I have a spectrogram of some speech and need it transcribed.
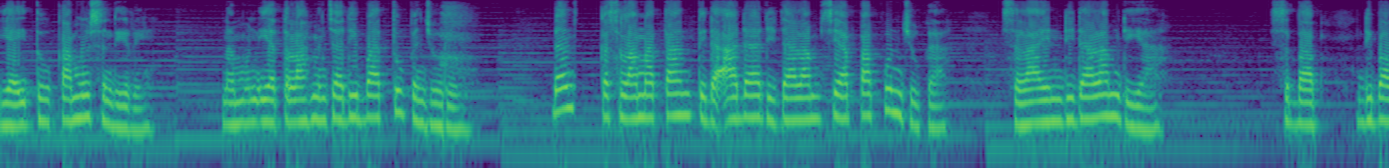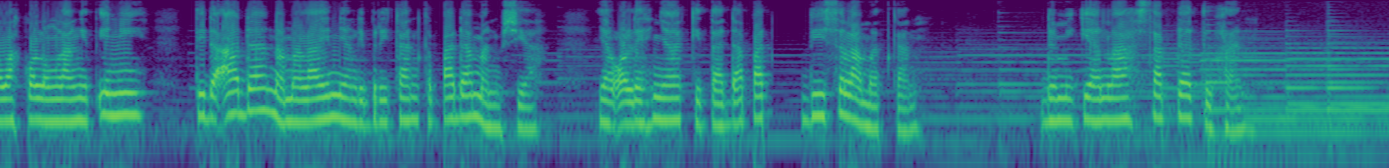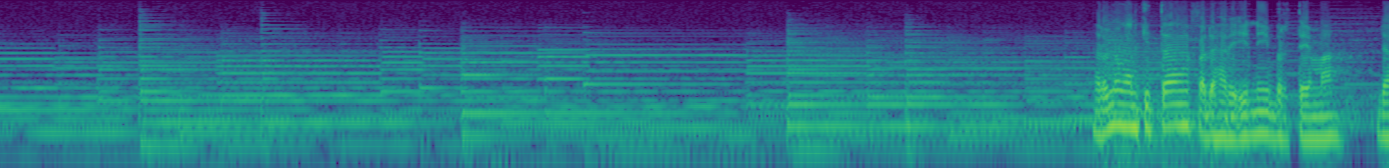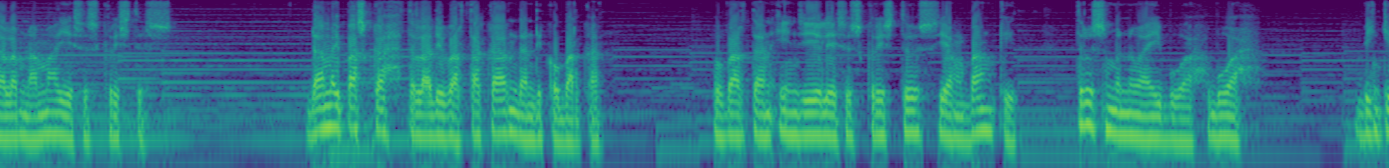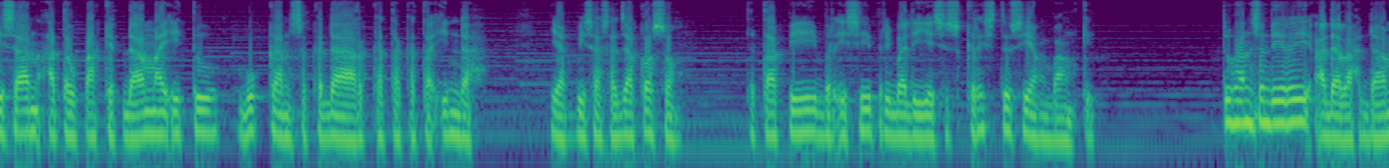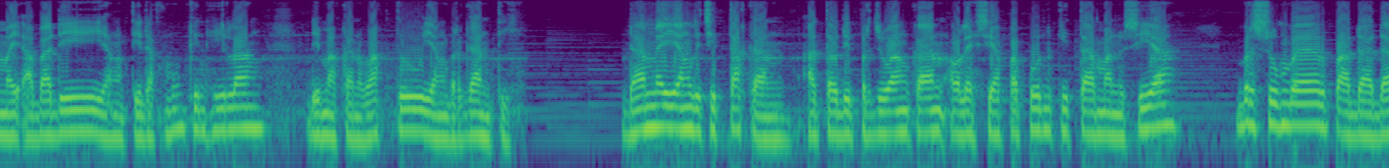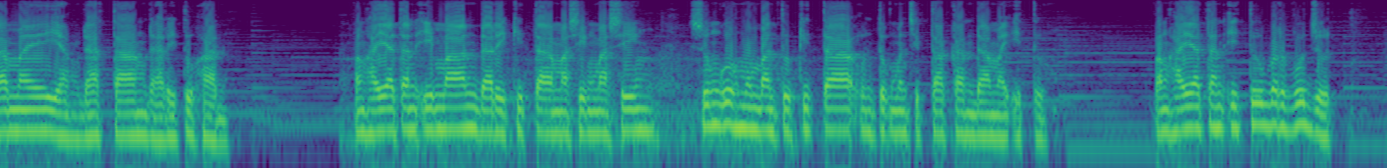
yaitu kamu sendiri. Namun ia telah menjadi batu penjuru. Dan Keselamatan tidak ada di dalam siapa pun juga selain di dalam Dia, sebab di bawah kolong langit ini tidak ada nama lain yang diberikan kepada manusia yang olehnya kita dapat diselamatkan. Demikianlah sabda Tuhan. Renungan kita pada hari ini bertema dalam nama Yesus Kristus. Damai Paskah telah diwartakan dan dikobarkan. Pewartaan Injil Yesus Kristus yang bangkit terus menuai buah-buah. Bingkisan atau paket damai itu bukan sekedar kata-kata indah yang bisa saja kosong, tetapi berisi pribadi Yesus Kristus yang bangkit Tuhan sendiri adalah damai abadi yang tidak mungkin hilang dimakan waktu yang berganti. Damai yang diciptakan atau diperjuangkan oleh siapa pun kita manusia bersumber pada damai yang datang dari Tuhan. Penghayatan iman dari kita masing-masing sungguh membantu kita untuk menciptakan damai itu. Penghayatan itu berwujud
